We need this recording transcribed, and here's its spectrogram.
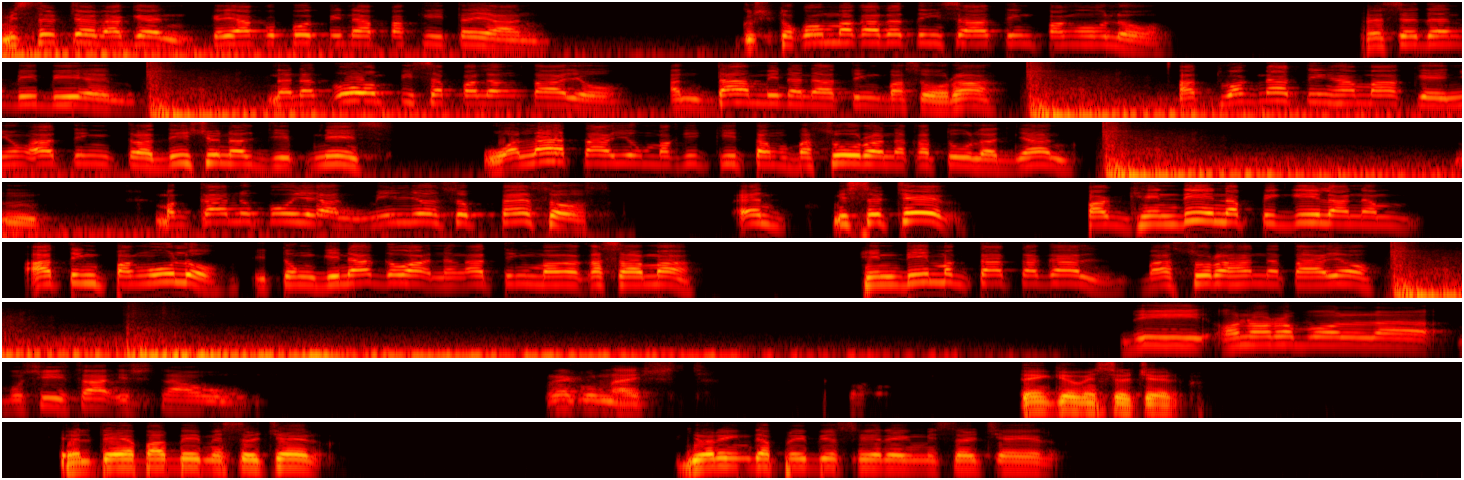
Mr. Chair, again, kaya ko po pinapakita yan. Gusto kong makarating sa ating Pangulo, President BBM, na nag-uumpisa pa lang tayo, ang dami na nating basura. At wag nating hamakin yung ating traditional jeepneys. Wala tayong makikitang basura na katulad niyan. Hmm. Magkano po yan? Millions of pesos. And Mr. Chair, pag hindi napigilan ng ating Pangulo itong ginagawa ng ating mga kasama, hindi magtatagal, basurahan na tayo. The Honorable uh, Busita is now recognized. Thank you, Mr. Chair. LTFRB, Mr. Chair. During the previous hearing, Mr. Chair,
